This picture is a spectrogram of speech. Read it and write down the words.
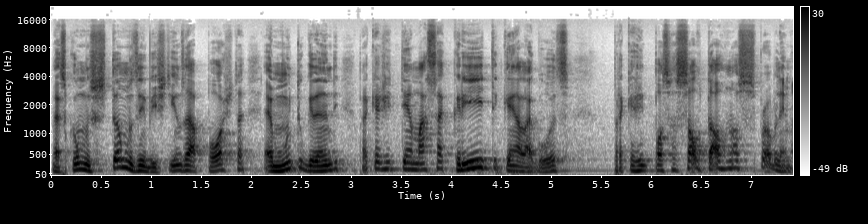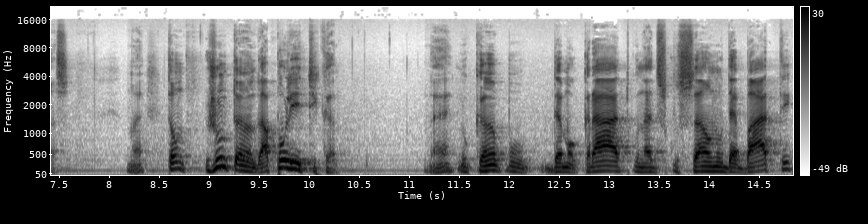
Mas como estamos investindo, a aposta é muito grande para que a gente tenha massa crítica em Alagoas, para que a gente possa saltar os nossos problemas. É? Então, juntando a política né, no campo democrático, na discussão, no debate,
